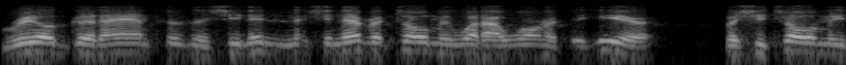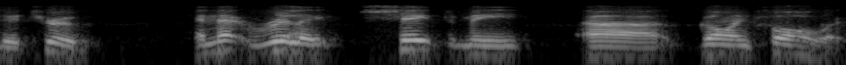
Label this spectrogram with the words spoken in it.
real good answers. And she didn't. She never told me what I wanted to hear, but she told me the truth, and that really shaped me uh, going forward.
